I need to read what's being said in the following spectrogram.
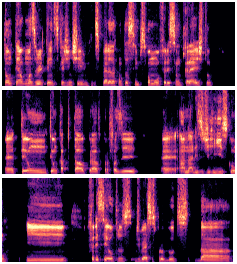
Então tem algumas vertentes que a gente espera da conta simples, como oferecer um crédito, é, ter, um, ter um capital para fazer é, análise de risco e oferecer outros diversos produtos da,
